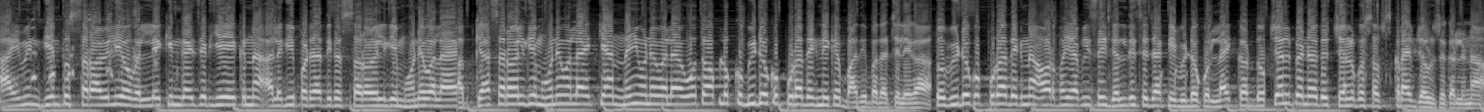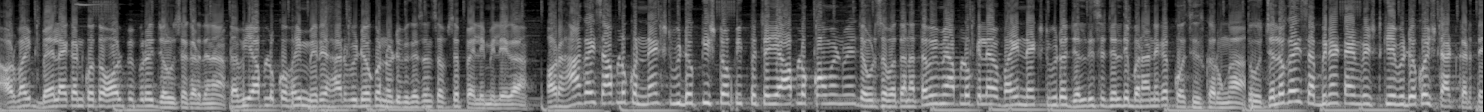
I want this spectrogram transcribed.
आई मीन गेम तो सर्वाइवल ही होगा, लेकिन गाइज़ ये एक ना अलग ही प्रजाति का सर्वाइवल गेम होने वाला है। अब क्या सर्वाइवल गेम होने वाला है, क्या नहीं होने वाला है, वो तो आप लोग को वीडियो को पूरा देखने के बाद ही पता चलेगा। तो वीडियो को पूरा देखना और भाई, अभी से जल्दी से जाके वीडियो को लाइक कर दो। चैनल पे नहीं तो चैनल को सब्सक्राइब ज़रूर से कर लेना और भाई बेल आइकन को तो ऑल पे प्रेस ज़रूर से कर देना। तभी आप लोग को भाई, मेरे हर वीडियो को नोटिफिकेशन सबसे पहले मिलेगा। और हाँ गाइस आप लोग को नेक्स्ट वीडियो किस टॉपिक पे चाहिए, आप लोग कॉमेंट में ज़रूर से बताना। तभी मैं आप लोग के लिए भाई नेक्स्ट वीडियो जल्दी से जल्दी बनाने का कोशिश करूँगा। तो चलो गाइस अब बिना टाइम वेस्ट किए वीडियो को स्टार्ट करते हैं।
